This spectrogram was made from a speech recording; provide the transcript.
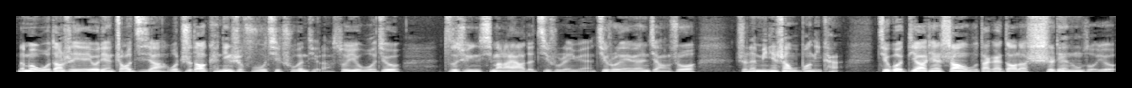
那么我当时也有点着急啊，我知道肯定是服务器出问题了，所以我就咨询喜马拉雅的技术人员，技术人员讲说只能明天上午帮你看。结果第二天上午大概到了十点钟左右。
